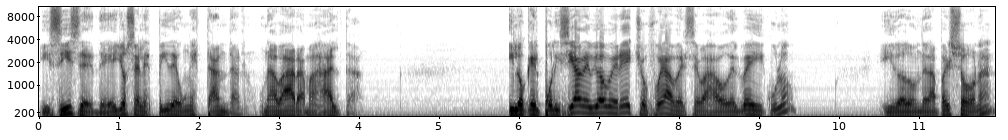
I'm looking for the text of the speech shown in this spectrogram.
Y sí, de ellos se les pide un estándar, una vara más alta. Y lo que el policía debió haber hecho fue haberse bajado del vehículo, ido a donde la persona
